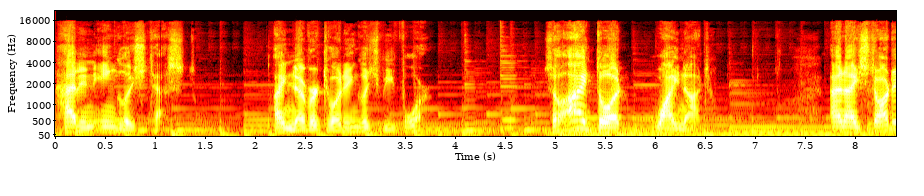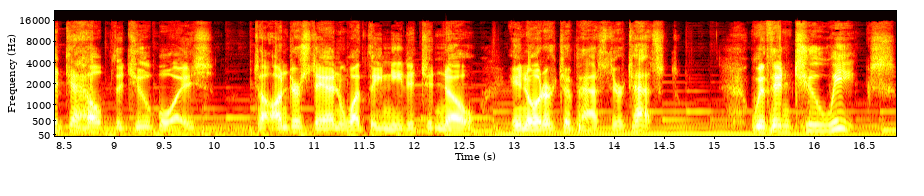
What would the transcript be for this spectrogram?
had an English test. I never taught English before. So I thought, why not? And I started to help the two boys to understand what they needed to know in order to pass their test. Within two weeks,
